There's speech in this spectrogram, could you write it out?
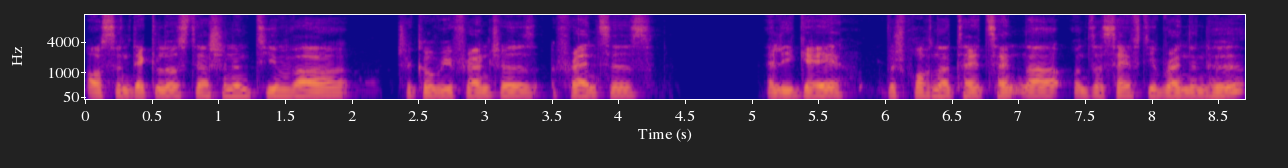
Austin Deckelus, der schon im Team war, Jacoby Francis, Francis Ellie Gay, besprochener Tate Zentner, unser Safety Brandon Hill,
